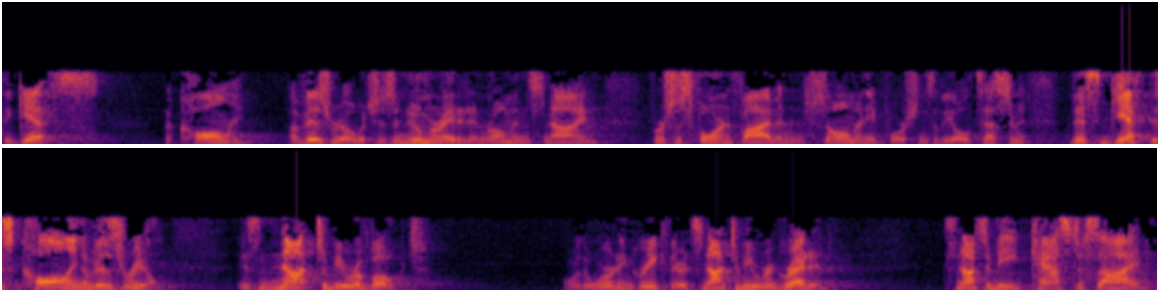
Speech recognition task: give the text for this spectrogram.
The gifts, the calling, of Israel, which is enumerated in Romans 9, verses 4 and 5, and so many portions of the Old Testament. This gift, this calling of Israel, is not to be revoked. Or the word in Greek there, it's not to be regretted. It's not to be cast aside.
